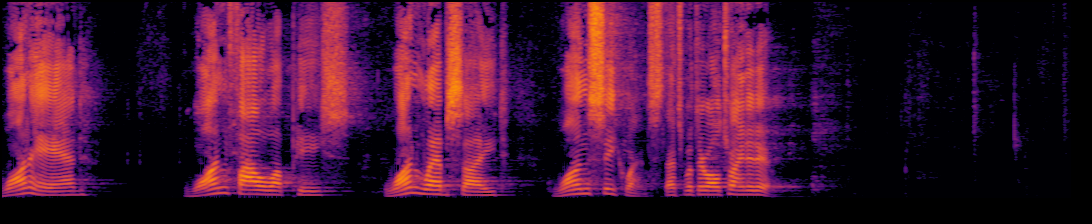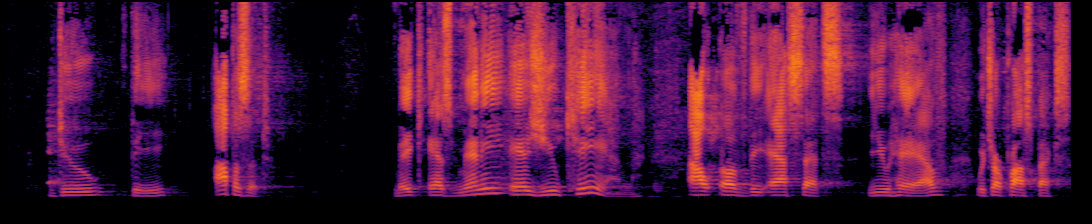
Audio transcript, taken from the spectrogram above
One ad, one follow up piece, one website, one sequence. That's what they're all trying to do. Do the opposite. Make as many as you can out of the assets you have which are prospects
